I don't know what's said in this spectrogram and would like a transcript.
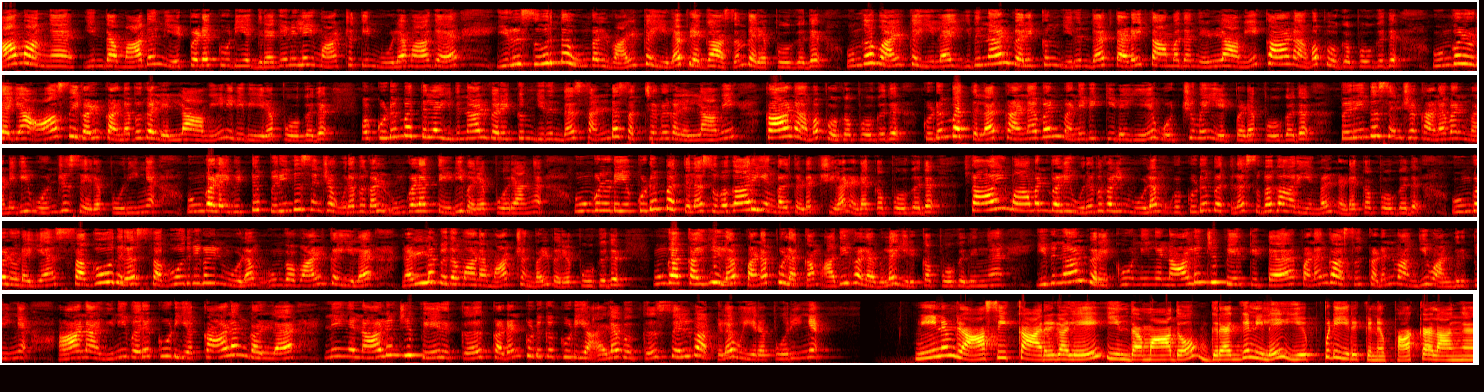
ஆமாங்க இந்த மாதம் ஏற்படக்கூடிய கிரகநிலை மாற்றத்தின் மூலமாக இரு சூர்ந்த உங்கள் வாழ்க்கையில பிரகாசம் வரப்போகுது. உங்க வாழ்க்கையில இது நாள் வரைக்கும் இருந்த தடை தாமதம் எல்லாமே காணாம போக போகுது. உங்களுடைய ஆசைகள் கனவுகள் எல்லாமே நிறைவேற போகுது. உங்க குடும்பத்துல இது நாள் வரைக்கும் இருந்த சண்டை சச்சரவுகள் எல்லாமே காணாம போக போகுது. குடும்பத்துல கணவன் மனைவிக்கிடையே ஒற்றுமை ஏற்பட போகுது. பிரிந்து சென்ற கணவன் மனைவி ஒன்று சேர போறீங்க. உங்களை விட்டு பிரிந்து சென்ற உறவுகள் உங்களை தேடி வர போறாங்க. உங்களுடைய குடும்பத்துல சுபகாரியங்கள் தொடர்ச்சியா நடக்க போகுது. தாய் மாமன் வழி உறவுகளின் மூலம் உங்க குடும்பத்துல சுபகாரியங்கள் நடக்க போகுது. உங்களுடைய சகோதர சகோதரிகளின் மூலம் உங்க வாழ்க்கையில நல்ல விதமான மாற்றங்கள் வரப்போகுது உங்க கையில பணப்புழக்கம் அதிக அளவுல இருக்க போகுதுங்க. இது நாள் வரைக்கும் நீங்க நாலஞ்சு பேர்கிட்ட பணங்காசு கடன் வாங்கி வாழ்ந்திருப்பீங்க. ஆனா இனி வரக்கூடிய காலங்கள்ல நீங்க நாலஞ்சு பேருக்கு கடன் கொடுக்கக்கூடிய அளவுக்கு செல்வாக்குல உயர போறீங்க. மீனம் ராசிக்காரர்களே இந்த மாதம் கிரக நிலை எப்படி இருக்குன்னு பார்க்கலாங்க.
